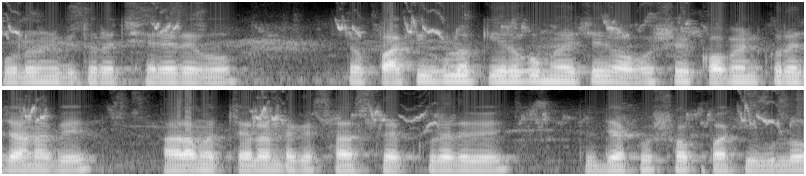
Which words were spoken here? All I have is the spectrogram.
কলোনির ভিতরে ছেড়ে দেবো। তো পাখিগুলো কীরকম হয়েছে অবশ্যই কমেন্ট করে জানাবে। আর আমার চ্যানেলটাকে সাবস্ক্রাইব করে দেবে। তো দেখো সব পাখিগুলো।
